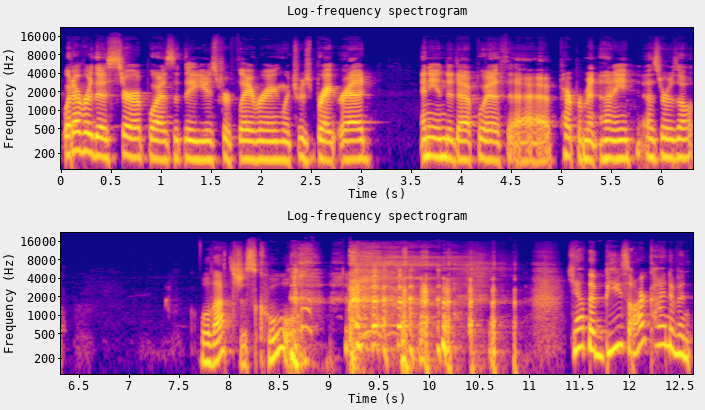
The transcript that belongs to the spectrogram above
whatever the syrup was that they used for flavoring, which was bright red, and he ended up with uh, peppermint honey as a result. Well, that's just cool. yeah, the bees are kind of an.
